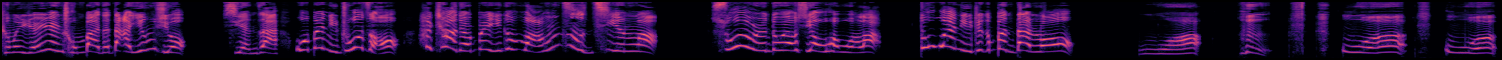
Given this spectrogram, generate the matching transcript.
成为人人崇拜的大英雄。现在我被你捉走，还差点被一个王子亲了。所有人都要笑话我了，都怪你这个笨蛋龙！我，哼，我，我，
